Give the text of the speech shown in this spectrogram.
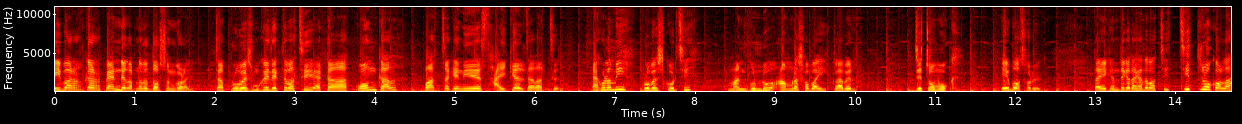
এইবারকার প্যান্ডেল আপনাদের দর্শন করাই। তা প্রবেশ মুখেই দেখতে পাচ্ছি একটা কঙ্কাল বাচ্চাকে নিয়ে সাইকেল চালাচ্ছে। এখন আমি প্রবেশ করছি মানকুণ্ডু, আমরা সবাই ক্লাবের যে চমক, এবছরের। তাই এখান থেকে দেখাতে পাচ্ছি চিত্রকলা,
